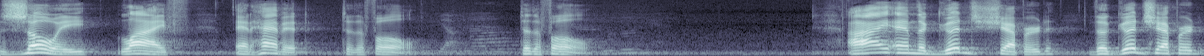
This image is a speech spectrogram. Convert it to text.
Zoe life and have it to the full. To the full. I am the good shepherd. The good shepherd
